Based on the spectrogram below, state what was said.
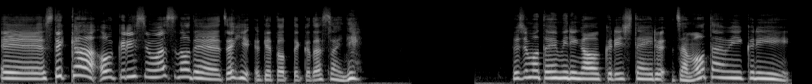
えー、ステッカーお送りしますので、ぜひ受け取ってくださいね。藤本エミリがお送りしているザ・モーターウィークリー。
